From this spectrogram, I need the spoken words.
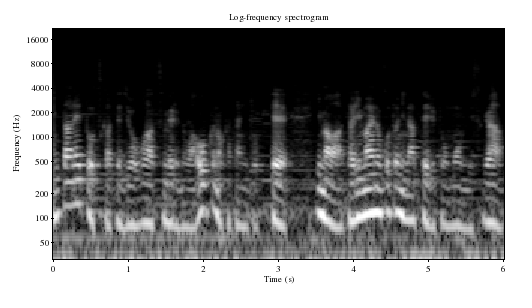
インターネットを使って情報を集めるのは多くの方にとって今は当たり前のことになっていると思うんですが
